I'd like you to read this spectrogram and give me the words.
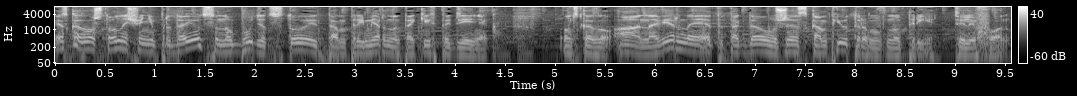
Я сказал, что он еще не продается, но будет стоить там примерно таких-то денег. Он сказал, а, наверное, это тогда уже с компьютером внутри телефон.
